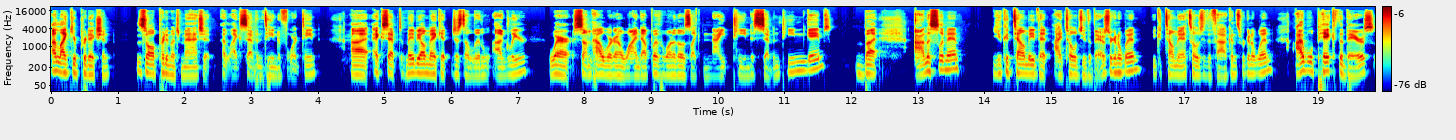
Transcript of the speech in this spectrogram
I like your prediction. So I'll pretty much match it at like 17 to 14. Uh, except maybe I'll make it just a little uglier where somehow we're going to wind up with one of those like 19 to 17 games. But honestly, man, you could tell me that I told you the Bears are going to win. You could tell me I told you the Falcons were going to win. I will pick the Bears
